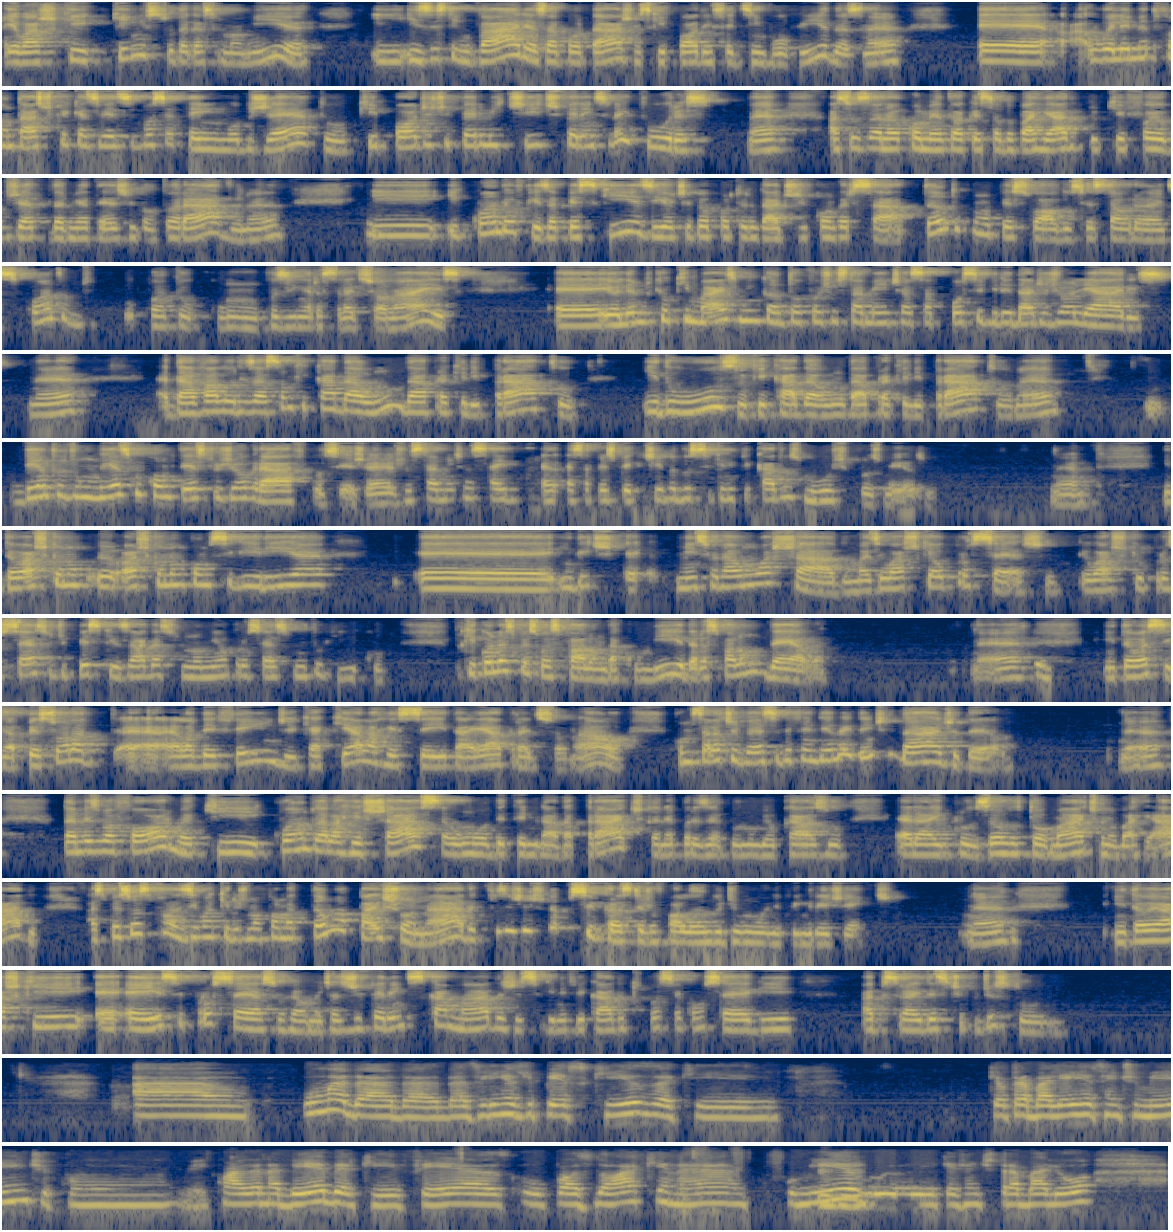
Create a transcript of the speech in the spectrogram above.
eu acho que quem estuda gastronomia e existem várias abordagens que podem ser desenvolvidas, né? é, o elemento fantástico é que às vezes você tem um objeto que pode te permitir diferentes leituras. Né? A Suzana comentou a questão do barreado, porque foi objeto da minha tese de doutorado, né? E, e, quando eu fiz a pesquisa e eu tive a oportunidade de conversar tanto com o pessoal dos restaurantes quanto, quanto com cozinheiras tradicionais, é, eu lembro que o que mais me encantou foi justamente essa possibilidade de olhares, né? Da valorização que cada um dá para aquele prato e do uso que cada um dá para aquele prato, né, dentro de um mesmo contexto geográfico, ou seja, é justamente essa, essa perspectiva dos significados múltiplos mesmo. Né? Então, eu acho que eu não, eu acho que eu não conseguiria é, é, mencionar um achado, mas eu acho que é o processo. Eu acho que o processo de pesquisar gastronomia é um processo muito rico. Porque quando as pessoas falam da comida, elas falam dela. Né? Então, assim, a pessoa ela, ela, defende que aquela receita é a tradicional, como se ela estivesse defendendo a identidade dela. Né? Da mesma forma que quando ela rechaça uma determinada prática, né, por exemplo, no meu caso era a inclusão do tomate no barreado, as pessoas faziam aquilo de uma forma tão apaixonada que a gente não é possível que elas estejam falando de um único ingrediente, né? Então eu acho que é, é esse processo realmente, as diferentes camadas de significado que você consegue abstrair desse tipo de estudo. Ah, uma da, da, das linhas de pesquisa que que eu trabalhei recentemente com, com a Ana Beber, que fez o pós-doc, né, comigo, uhum. e que a gente trabalhou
